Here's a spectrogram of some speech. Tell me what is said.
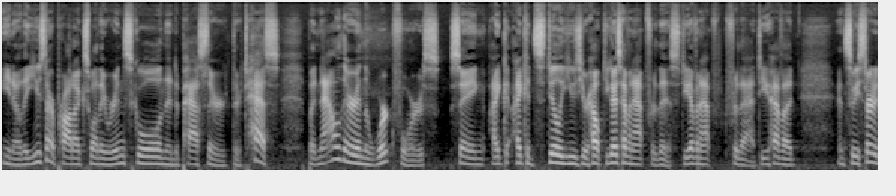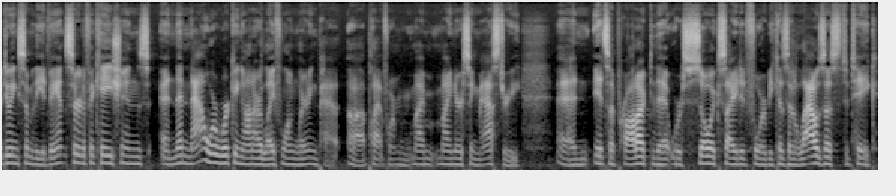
you know they used our products while they were in school and then to pass their their tests. But now they're in the workforce saying I, I could still use your help. Do you guys have an app for this? Do you have an app for that? Do you have a and so we started doing some of the advanced certifications and then now we're working on our lifelong learning pat, uh, platform my, my nursing mastery. And it's a product that we're so excited for because it allows us to take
